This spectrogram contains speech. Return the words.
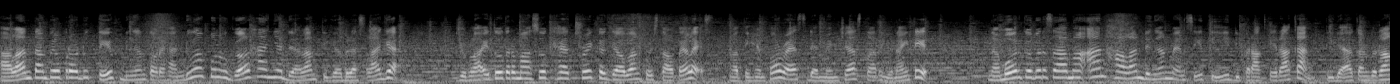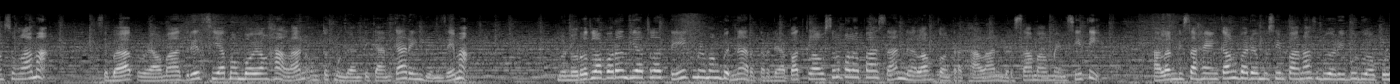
Haaland tampil produktif dengan torehan 20 gol hanya dalam 13 laga. Jumlah itu termasuk hat-trick ke gawang Crystal Palace, Nottingham Forest, dan Manchester United. Namun kebersamaan Haaland dengan Man City diperkirakan tidak akan berlangsung lama, sebab Real Madrid siap memboyong Haaland untuk menggantikan Karim Benzema. Menurut laporan The Athletic, memang benar terdapat klausul pelepasan dalam kontrak Haaland bersama Man City. Haaland bisa hengkang pada musim panas 2024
